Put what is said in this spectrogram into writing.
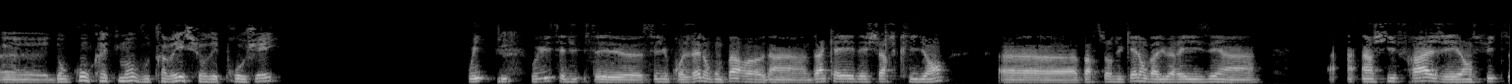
Donc concrètement, vous travaillez sur des projets Oui, oui, c'est du, euh, du, projet. Donc on part euh, d'un cahier des charges client à partir duquel on va lui réaliser un, un chiffrage et ensuite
